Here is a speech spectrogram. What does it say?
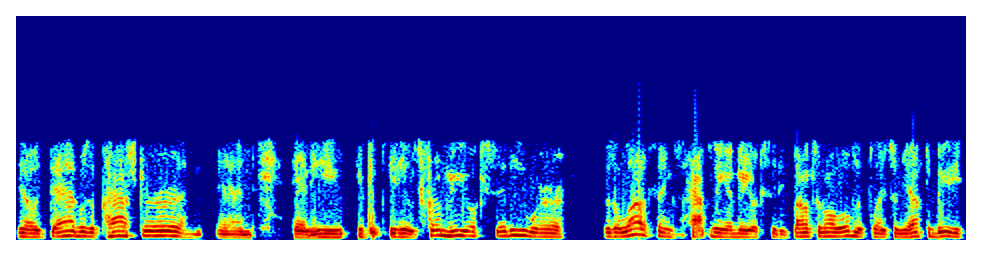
you know, dad was a pastor, and and and he could, he was from New York City, where there's a lot of things happening in New York City, bouncing all over the place, and you have to be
